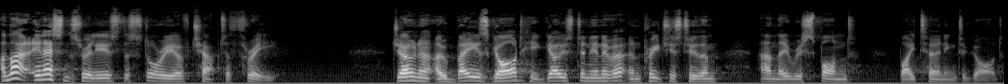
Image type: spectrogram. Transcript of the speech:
And that, in essence, really is the story of chapter 3. Jonah obeys God, he goes to Nineveh and preaches to them, and they respond by turning to God.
